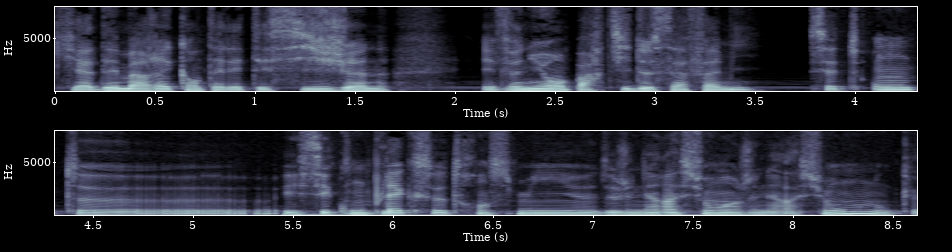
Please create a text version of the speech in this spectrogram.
qui a démarré quand elle était si jeune, est venue en partie de sa famille. Cette honte et ces complexes transmis de génération en génération, donc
